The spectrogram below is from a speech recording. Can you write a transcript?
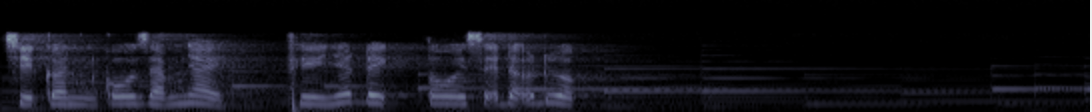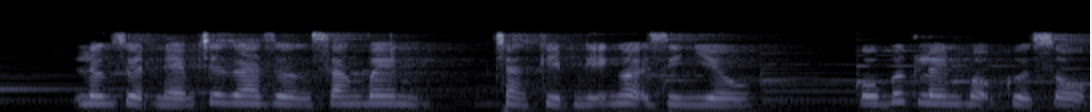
Chỉ cần cô dám nhảy thì nhất định tôi sẽ đỡ được. Lương Duyệt ném chiếc ga giường sang bên, chẳng kịp nghĩ ngợi gì nhiều. Cô bước lên bộ cửa sổ,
